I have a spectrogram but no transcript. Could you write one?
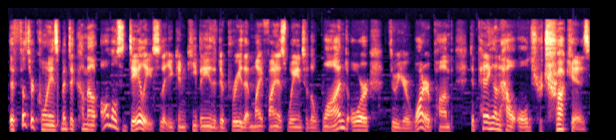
The filter coin is meant to come out almost daily so that you can keep any of the debris that might find its way into the wand or through your water pump, depending on how old your truck is.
